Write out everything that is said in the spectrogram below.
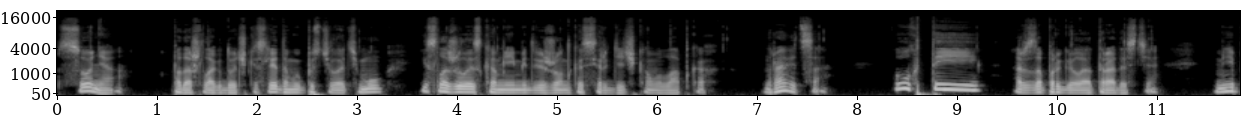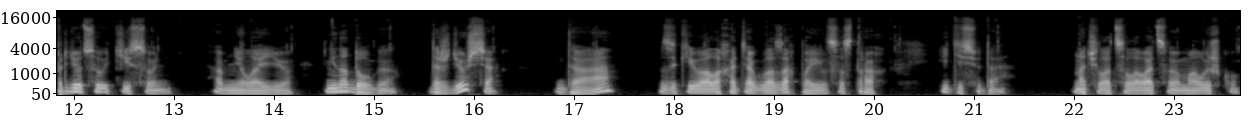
Соня подошла к дочке следом, выпустила тьму и сложила из камней медвежонка с сердечком в лапках. Нравится? Ух ты! Аж запрыгала от радости. Мне придется уйти, Сонь. Обняла ее. Ненадолго. Дождешься? Да. Закивала, хотя в глазах появился страх. Иди сюда. Начала целовать свою малышку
